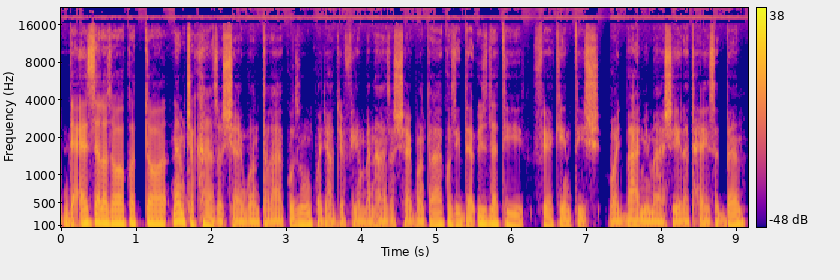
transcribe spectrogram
De ezzel az alkattal nem csak házasságban találkozunk, vagy a filmben házasságban találkozik, de üzleti félként is, vagy bármi más élethelyzetben,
